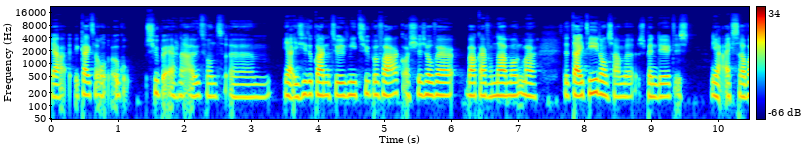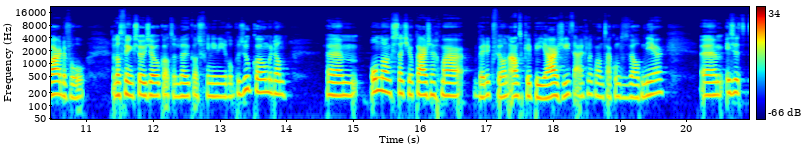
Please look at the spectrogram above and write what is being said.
ja, ik kijk er ook super erg naar uit. Want um, ja, je ziet elkaar natuurlijk niet super vaak als je zo ver bij elkaar vandaan woont. Maar de tijd die je dan samen spendeert is ja, extra waardevol. En dat vind ik sowieso ook altijd leuk als vriendinnen hier op bezoek komen. Dan, um, ondanks dat je elkaar zeg maar, weet ik veel, een aantal keer per jaar ziet eigenlijk. Want daar komt het wel op neer um, is het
